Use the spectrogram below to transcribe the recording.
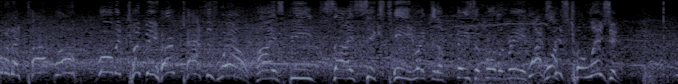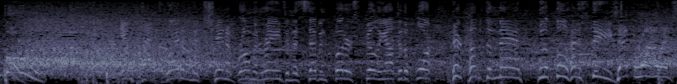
over the top rope. Roman could be hurt. Cass as well. High speed, size 16, right to the face of Roman Reigns. Watch, this collision. Boom. Impact right on the chin of Roman Reigns and the seven-footer spilling out to the floor. Here comes the man with a full head of steam. Seth Rollins.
